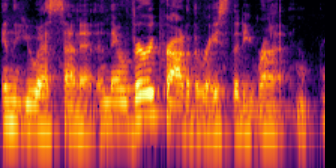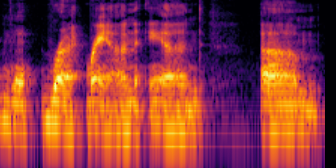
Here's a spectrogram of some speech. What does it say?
in the U.S. Senate, and they were very proud of the race that he ran, ran and um,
